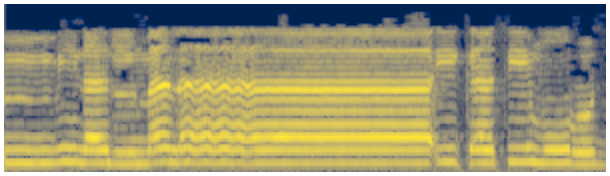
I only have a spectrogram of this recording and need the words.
الملائكة مردفين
